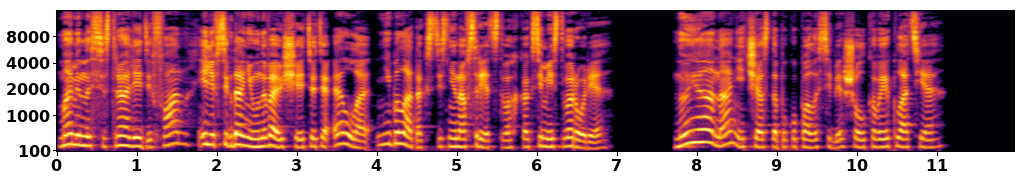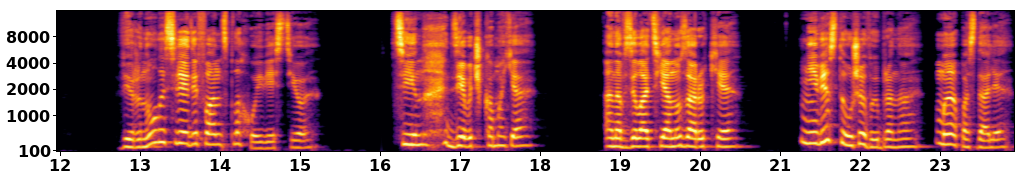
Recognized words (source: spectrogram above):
Мамина сестра леди Фан, или всегда неунывающая тетя Элла, не была так стеснена в средствах, как семейство Рори. Но и она нечасто покупала себе шелковые платья. Вернулась леди Фан с плохой вестью. «Тин, девочка моя!» Она взяла Тьяну за руки. «Невеста уже выбрана. Мы опоздали.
